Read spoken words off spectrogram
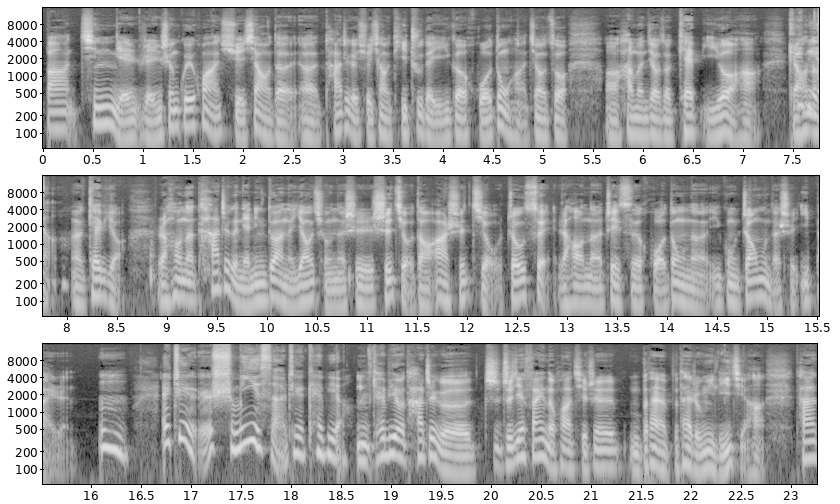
八青年人生规划学校的，呃，他这个学校提出的一个活动哈，叫做呃韩文叫做 Cap Year 哈，然后呢，呃 Cap Year，然后呢，他这个年龄段呢要求呢是十九到二十九周岁，然后呢，这次活动呢一共招募的是一百人。嗯，哎，这个什么意思啊？这个 KBL，嗯，KBL 它这个直直接翻译的话，其实不太不太容易理解哈。它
